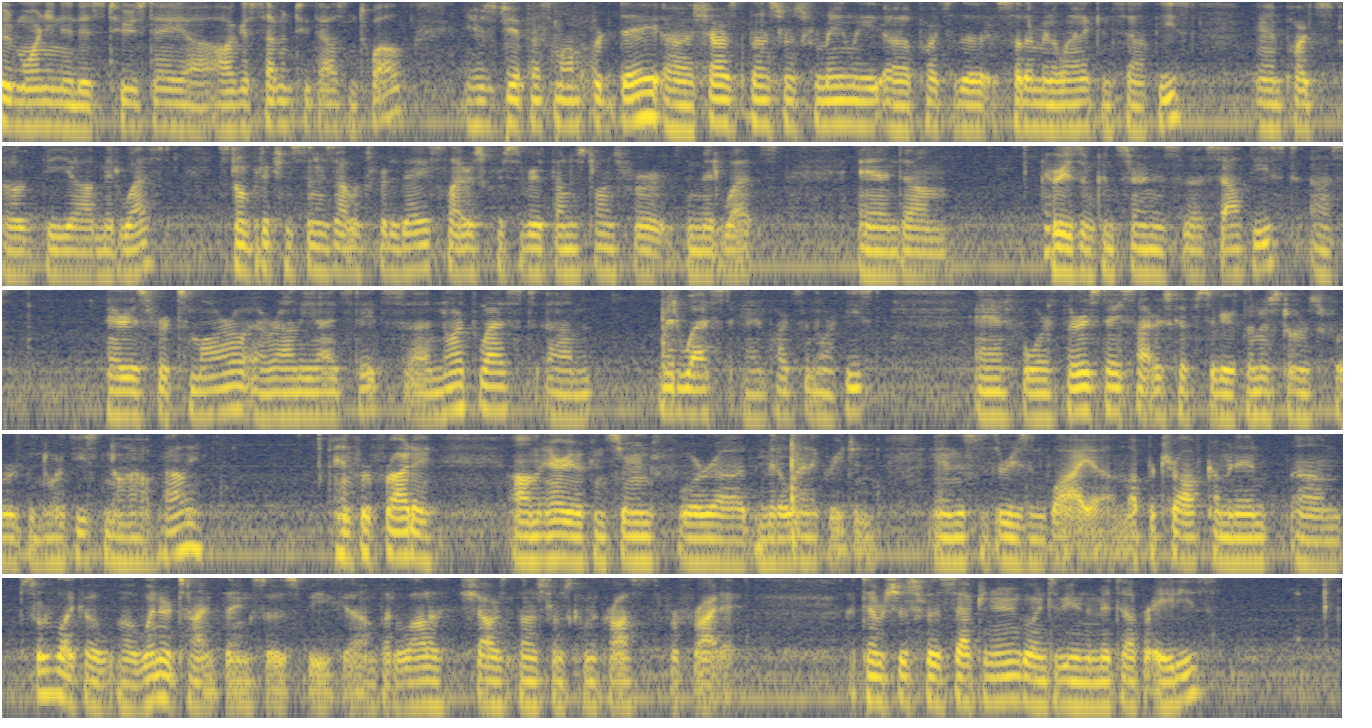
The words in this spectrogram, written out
Good morning. It is Tuesday, uh, August 7, 2012. Here's GFS model for today. Uh, showers and thunderstorms for mainly uh, parts of the southern mid-Atlantic and southeast and parts of the uh, Midwest. Storm Prediction Center's outlook for today, slight risk for severe thunderstorms for the Midwest. And um, areas of concern is the southeast. Uh, areas for tomorrow around the United States, uh, northwest, um, Midwest, and parts of the Northeast. And for Thursday, slight risk of severe thunderstorms for the Northeast Ohio Valley. And for Friday, um, area of concern for uh, the Mid Atlantic region. And this is the reason why um, upper trough coming in, um, sort of like a, a winter time thing, so to speak, um, but a lot of showers and thunderstorms coming across for Friday. Uh, temperatures for this afternoon going to be in the mid to upper 80s.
